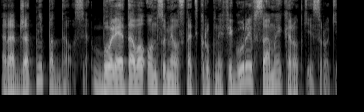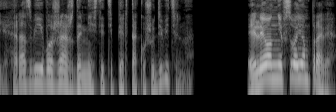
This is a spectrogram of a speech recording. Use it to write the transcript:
Раджат не поддался. Более того, он сумел стать крупной фигурой в самые короткие сроки. Разве его жажда мести теперь так уж удивительна? Или он не в своем праве?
